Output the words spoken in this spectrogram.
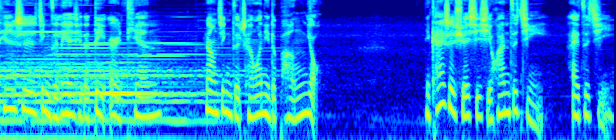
天是镜子练习的第二天，让镜子成为你的朋友。你开始学习喜欢自己、爱自己、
